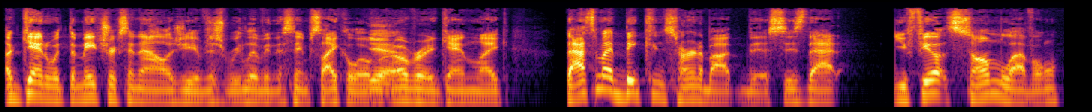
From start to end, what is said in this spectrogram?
again with the Matrix analogy of just reliving the same cycle over and over again. Like that's my big concern about this is that you feel at some level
